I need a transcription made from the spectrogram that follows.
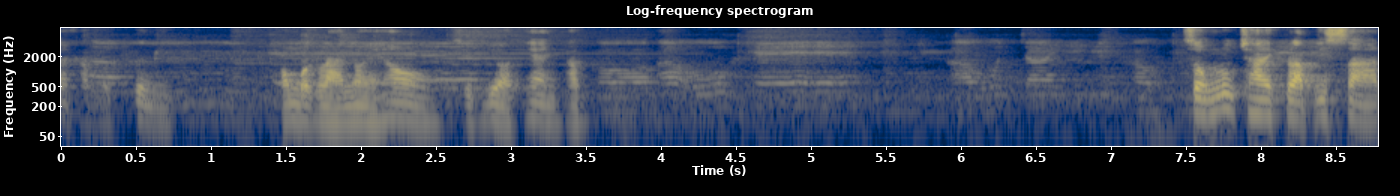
นะครับเมื่อนของบักหลาหน่อยเฮาสุดยอดแห้งครับ ส่งลูกชายกลับอีสาน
